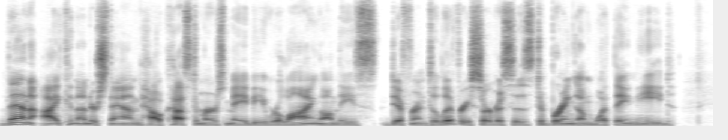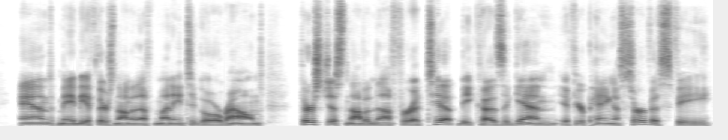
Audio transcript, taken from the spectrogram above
then I can understand how customers may be relying on these different delivery services to bring them what they need. And maybe if there's not enough money to go around, there's just not enough for a tip because again, if you're paying a service fee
